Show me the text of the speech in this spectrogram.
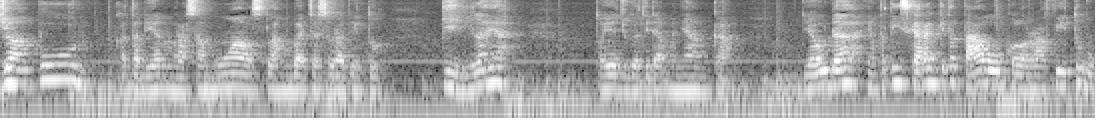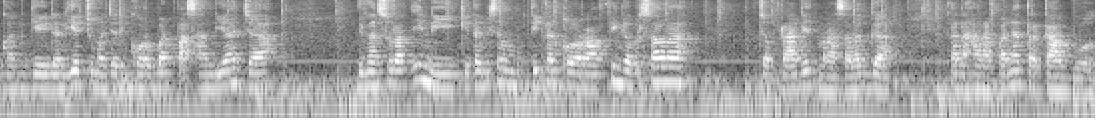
Ya ampun, kata Dian merasa mual setelah membaca surat itu. Gila ya. Toya juga tidak menyangka. Ya udah yang penting sekarang kita tahu kalau Raffi itu bukan gay dan dia cuma jadi korban Pak Sandi aja. Dengan surat ini kita bisa membuktikan kalau Raffi nggak bersalah. Ucap Radit merasa lega karena harapannya terkabul.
